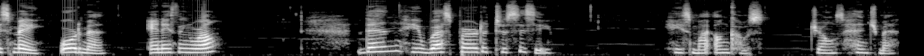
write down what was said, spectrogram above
It's me, Wardman. Anything wrong? Then he whispered to Sissy. He's my uncle's, John's henchman.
